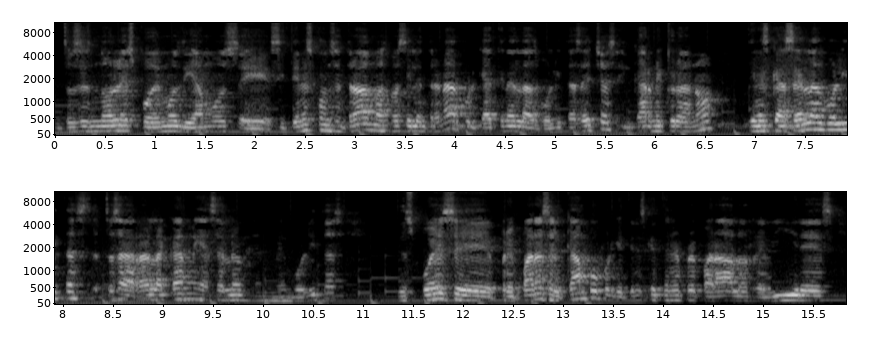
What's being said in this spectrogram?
entonces no les podemos, digamos, eh, si tienes concentrado es más fácil entrenar porque ya tienes las bolitas hechas, en carne cruda no, tienes que hacer las bolitas, entonces agarrar la carne y hacerla en, bolitas. Después eh, preparas el campo porque tienes que tener preparados los revires,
